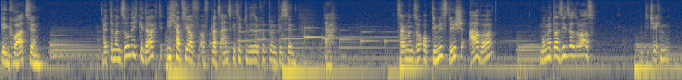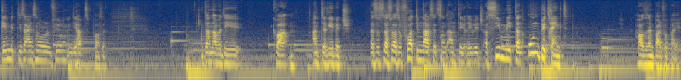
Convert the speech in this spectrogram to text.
gegen Kroatien. Hätte man so nicht gedacht. Ich habe sie auf, auf Platz 1 getippt in dieser Gruppe. Ein bisschen, ja, sagen wir so optimistisch. Aber momentan sieht es ja so aus. Und die Tschechen gehen mit dieser 1-0-Führung in die Halbzeitpause. Dann aber die Kroaten, Ante Rebic. Also das war sofort im Nachsetzen und Ante Rebic aus sieben Metern unbedrängt haut er den Ball vorbei.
